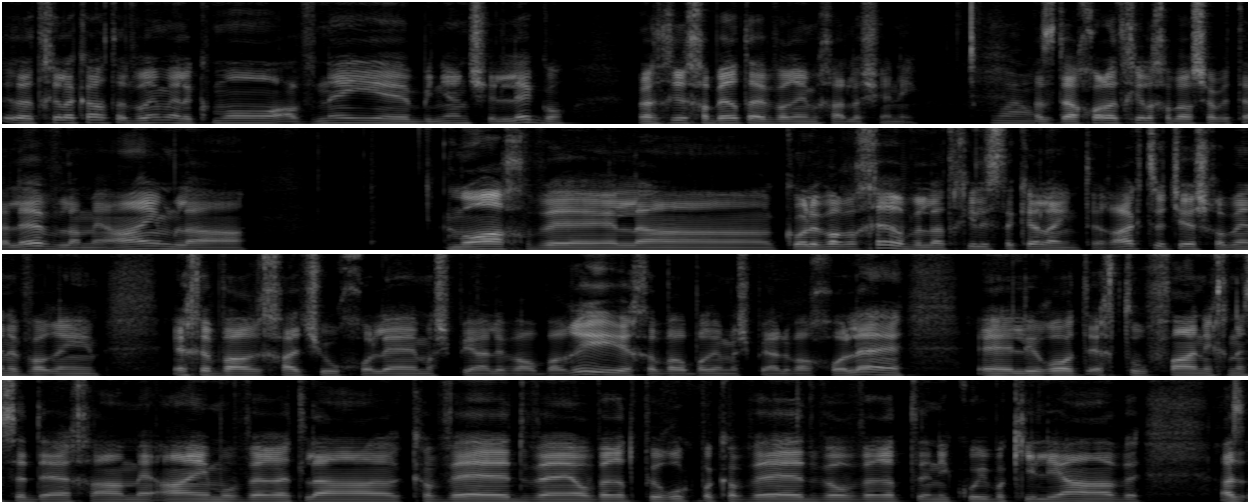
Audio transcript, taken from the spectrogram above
להתחיל לקחת את הדברים האלה כמו אבני אה, בניין של לגו ולהתחיל לחבר את האיברים אחד לשני. וואו. אז אתה יכול להתחיל לחבר עכשיו את הלב למעיים מוח ולכל איבר אחר ולהתחיל להסתכל על האינטראקציות שיש לך בין איברים, איך איבר אחד שהוא חולה משפיע על איבר בריא, איך איבר בריא משפיע על איבר חולה, אה, לראות איך תרופה נכנסת דרך המעיים עוברת לכבד ועוברת פירוק בכבד ועוברת ניקוי בכליה, ו... אז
